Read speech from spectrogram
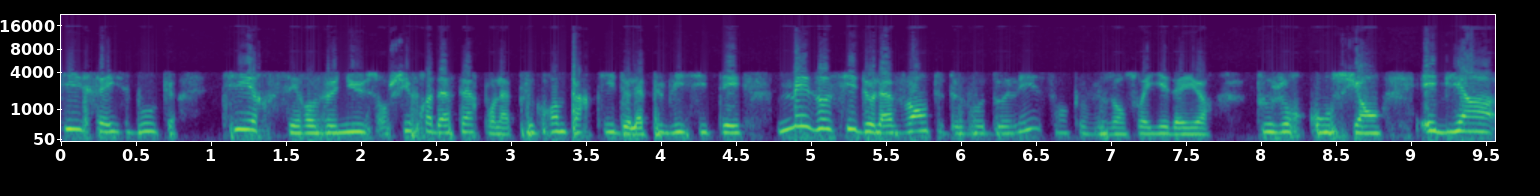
si Facebook tire ses revenus, son chiffre d'affaires pour la plus grande partie de la publicité, mais aussi de la vente de vos données, sans que vous en soyez d'ailleurs toujours conscient, eh bien,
